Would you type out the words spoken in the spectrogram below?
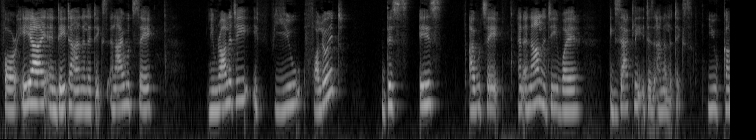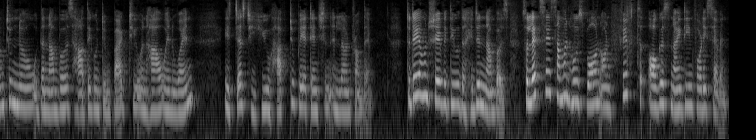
for AI and data analytics. And I would say, numerology, if you follow it, this is, I would say, an analogy where exactly it is analytics. You come to know the numbers, how they're going to impact you, and how and when it's just you have to pay attention and learn from them. Today I want to share with you the hidden numbers. So let's say someone who's born on 5th August 1947.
